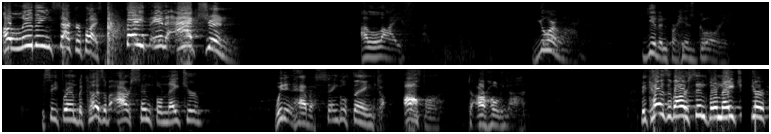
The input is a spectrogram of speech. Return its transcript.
A living sacrifice, faith in action, a life, your life, given for His glory. You see, friend, because of our sinful nature, we didn't have a single thing to offer to our holy God. Because of our sinful nature,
